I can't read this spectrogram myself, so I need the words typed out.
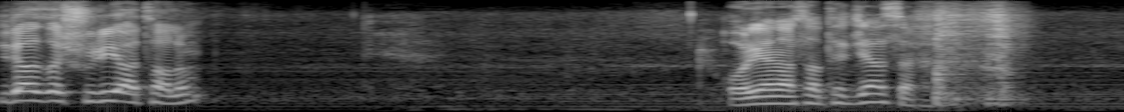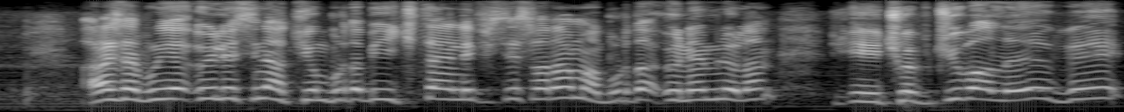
Biraz da şuraya atalım. Oraya nasıl atacaksak. Arkadaşlar buraya öylesine atıyorum. Burada bir iki tane lepistes var ama burada önemli olan e, çöpçü balığı ve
